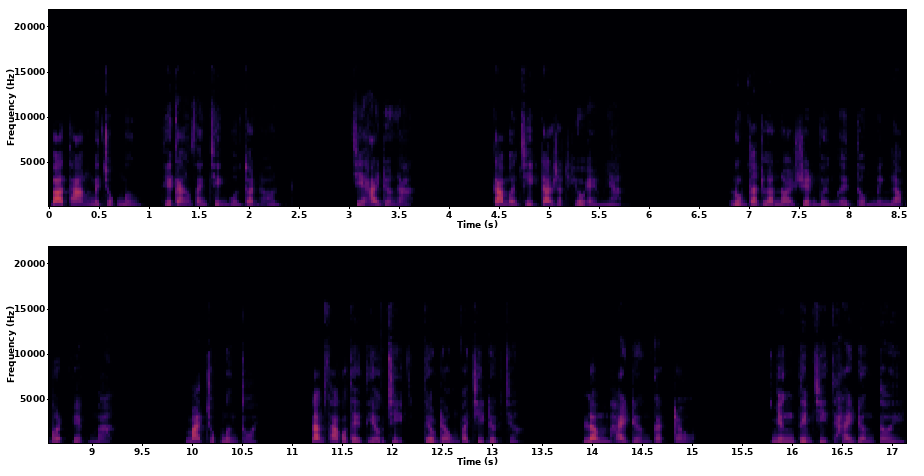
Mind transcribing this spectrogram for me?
3 tháng mới chúc mừng thì càng danh chính ngôn thuận hơn. Chị Hải Đường à, cảm ơn chị đã rất hiểu em nha. Đúng thật là nói chuyện với người thông minh là bớt việc mà. Mà chúc mừng thôi, làm sao có thể thiếu chị Tiểu Đồng và chị được chứ? Lâm Hải Đường gật đầu. Nhưng tìm chị Hải Đường tới,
